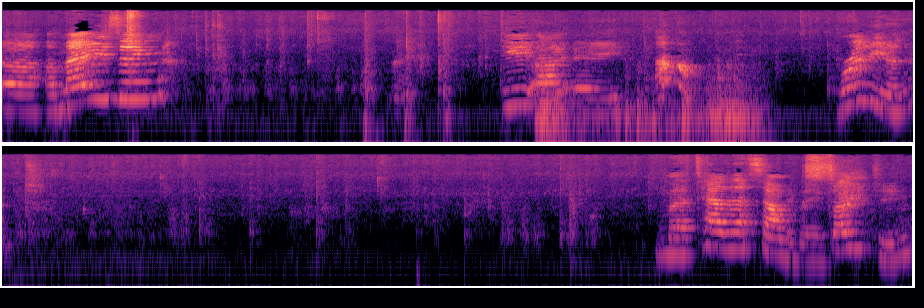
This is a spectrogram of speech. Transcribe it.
Uh, amazing. D I A. Oh. Brilliant. Nutella sandwich. Exciting.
